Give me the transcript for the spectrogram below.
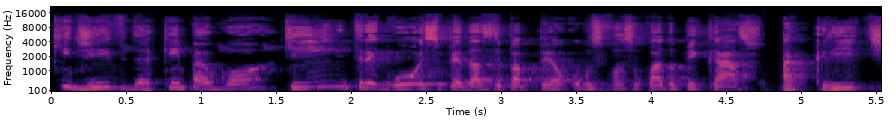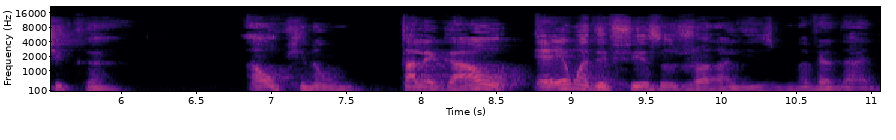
Que dívida? Quem pagou? Quem entregou esse pedaço de papel como se fosse o quadro Picasso? A crítica ao que não tá legal é uma defesa do jornalismo, na verdade.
